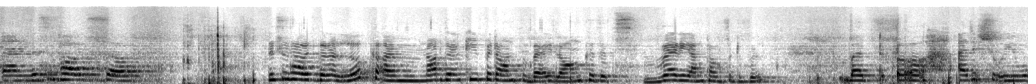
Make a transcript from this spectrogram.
And this is how it's. Uh, this is how it's going to look. I'm not going to keep it on for very long because it's very uncomfortable. But uh, I'll just show you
